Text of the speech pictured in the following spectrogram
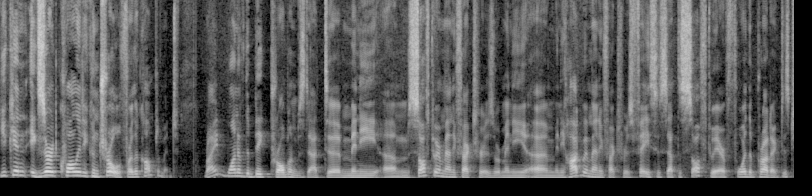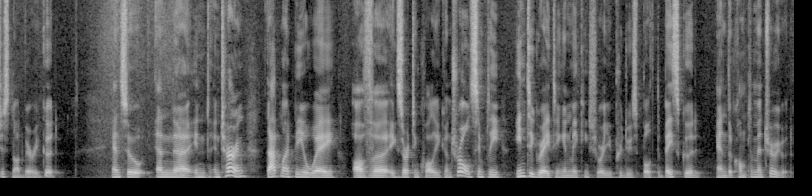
You can exert quality control for the complement, right? One of the big problems that uh, many um, software manufacturers or many, uh, many hardware manufacturers face is that the software for the product is just not very good. And so, and uh, in, in turn, that might be a way of uh, exerting quality control, simply integrating and making sure you produce both the base good and the complementary good.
